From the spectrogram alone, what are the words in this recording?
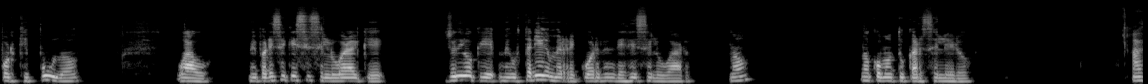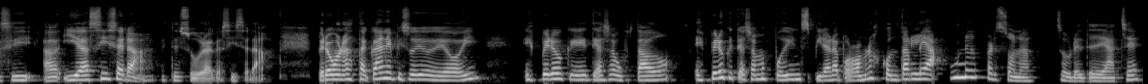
porque pudo, wow, me parece que ese es el lugar al que yo digo que me gustaría que me recuerden desde ese lugar, ¿no? No como tu carcelero. Así, ah, y así será, estoy segura que así será. Pero bueno, hasta acá en el episodio de hoy. Espero que te haya gustado, espero que te hayamos podido inspirar a por lo menos contarle a una persona sobre el TDAH.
